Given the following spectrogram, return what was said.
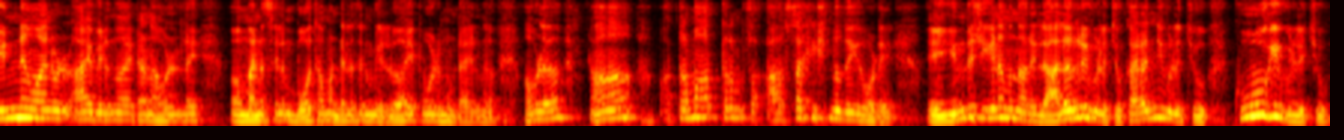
തിന്നുവാനുള്ള ആയി വരുന്നതായിട്ടാണ് അവളുടെ മനസ്സിലും ബോധമണ്ഡലത്തിലും എല്ലായ്പ്പോഴും ഉണ്ടായിരുന്നു. അവൾ ആ അത്രമാത്രം അസഹിഷ്ണുതയോടെ എന്ത് ചെയ്യണമെന്നറിയില്ല. അലറി വിളിച്ചു കരഞ്ഞു വിളിച്ചു കൂകി വിളിച്ചു.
